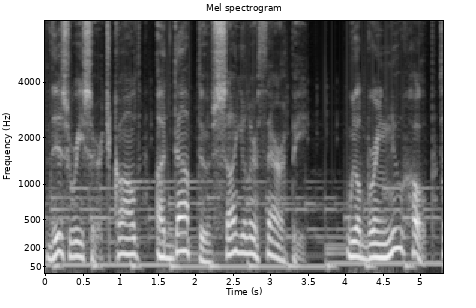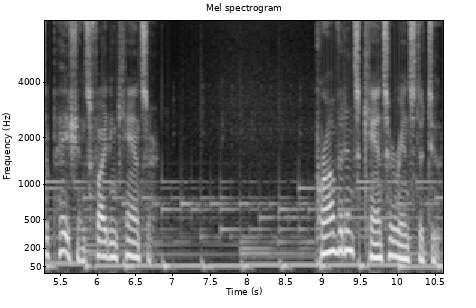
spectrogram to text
This research, called adoptive cellular therapy, will bring new hope to patients fighting cancer. Providence Cancer Institute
